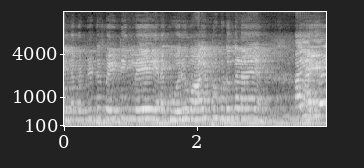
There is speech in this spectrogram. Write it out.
என்னை விட்டுட்டு போயிட்டீங்களே எனக்கு ஒரு வாய்ப்பு கொடுங்களேன். ஐயோ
